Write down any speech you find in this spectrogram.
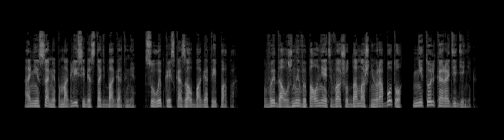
Они сами помогли себе стать богатыми, с улыбкой сказал богатый папа. Вы должны выполнять вашу домашнюю работу не только ради денег.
